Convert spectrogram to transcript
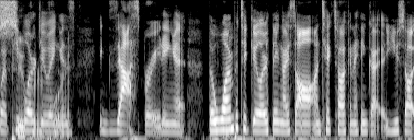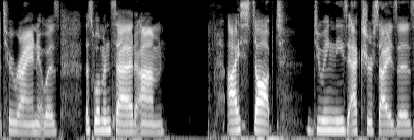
What people are doing important. is exasperating it. The one particular thing I saw on TikTok, and I think I, you saw it too, Ryan, it was this woman said, um, I stopped doing these exercises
